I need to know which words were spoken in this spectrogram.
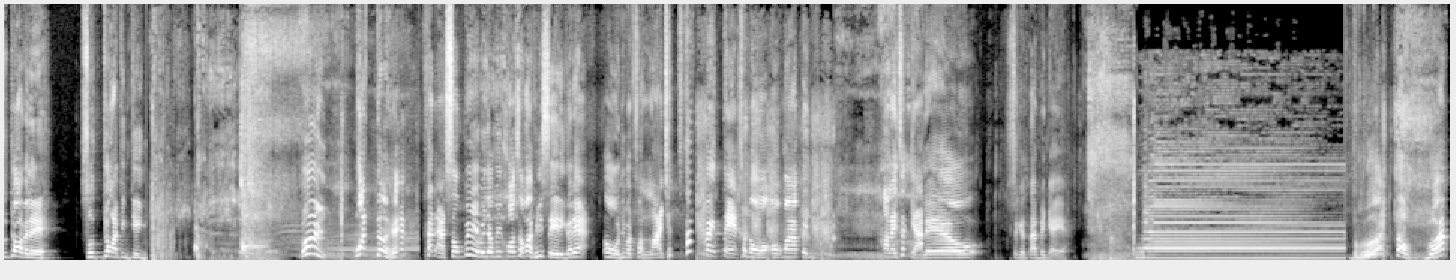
สุดยอดไปเลย สุดยอดจริงๆ เฮ้ย what the heck ขนาดซอมบี้มันยังมีความสามารถพิเศษอีกเนี่ย โอ้นี่มันฝันลายชัดๆแม่งแตกขนอออกมาเป็นอะไรสักอย่างแล้วสเกลตันเป็นไงอะ What the fuck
